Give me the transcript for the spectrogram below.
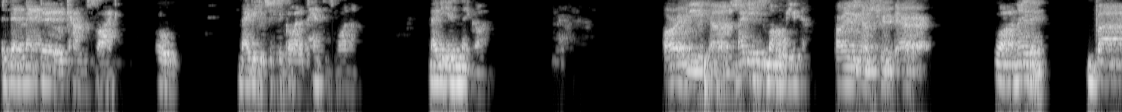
is that Matt Bird becomes like, oh, maybe he's just a guy in a Panthers lineup. Maybe he isn't that guy. I reckon he becomes. Maybe he's just Michael Buchner. I reckon he becomes Trent Barrett. Well, amazing. But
